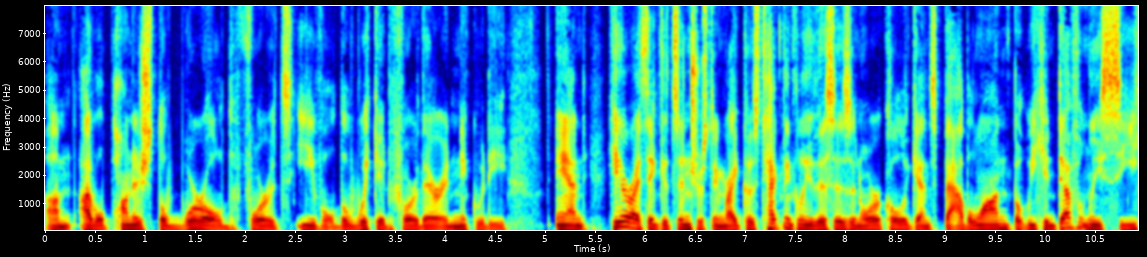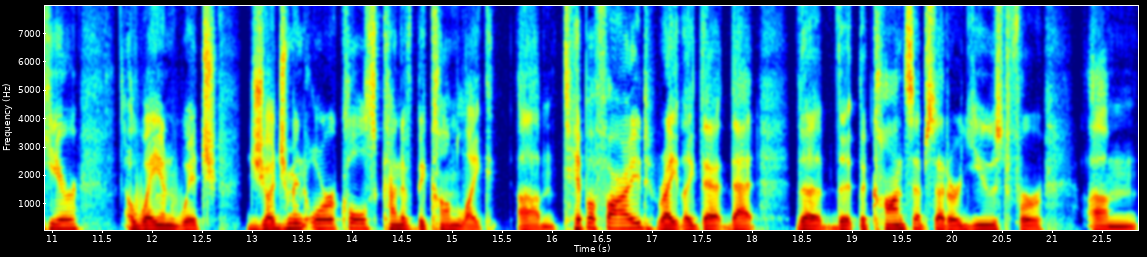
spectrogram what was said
Um, I will punish the world for its evil, the wicked for their iniquity. And here I think it's interesting, right? Because technically this is an oracle against Babylon, but we can definitely see here a way in which judgment oracles kind of become like um, typified, right? Like that that the the the concepts that are used for um,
